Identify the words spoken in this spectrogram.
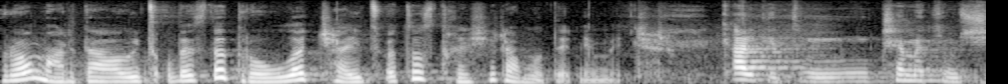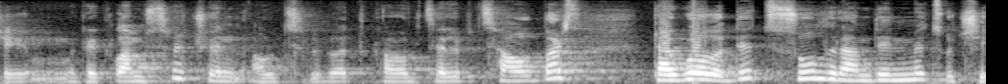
რომ არ დაავიწყდეს და დროულად ჩაიწვეთოს დღეში რამოდენიმეჯერ. კარგით, ჩემექიმში რეკლამის რო ჩვენ აუცილებლად გავაგზავნებთ საუბარს. დაგველოდეთ სულ რამდენიმე წუთში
